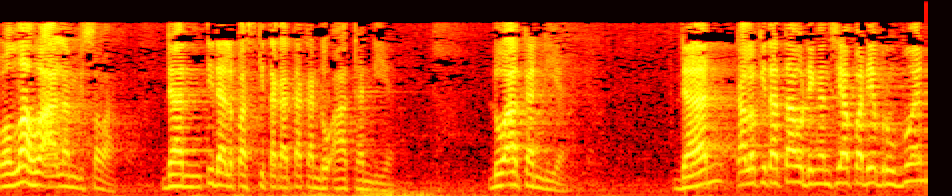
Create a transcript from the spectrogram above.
Wallahu a'lam bishawab. Dan tidak lepas kita katakan doakan dia. Doakan dia. Dan kalau kita tahu dengan siapa dia berhubungan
